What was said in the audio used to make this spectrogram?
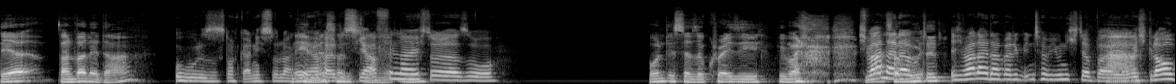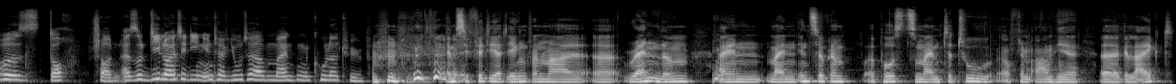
der, wann war der da? Oh, das ist noch gar nicht so lange Nee, Ein halbes Jahr vielleicht oder so. Und ist er so crazy, wie man, Ich wie war, man leider, vermutet? ich war leider bei dem Interview nicht dabei, Ah. aber ich glaube es doch schon. Also die Leute, die ihn interviewt haben, meinten, cooler Typ. MC Fitty hat irgendwann mal äh, random ein, meinen Instagram-Post zu meinem Tattoo auf dem Arm hier äh, geliked.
